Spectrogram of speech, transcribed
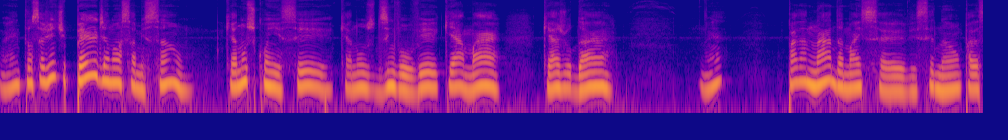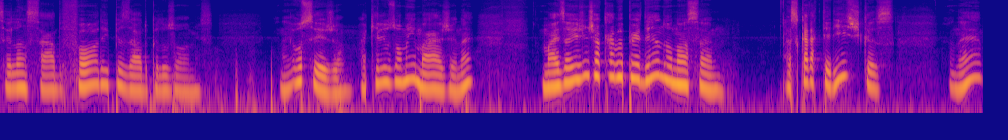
Né? Então, se a gente perde a nossa missão, que é nos conhecer, que é nos desenvolver, que é amar, que é ajudar, né? para nada mais serve senão para ser lançado fora e pisado pelos homens. Né? Ou seja, aquele usou uma imagem, né? Mas aí a gente acaba perdendo a nossa, as características né,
